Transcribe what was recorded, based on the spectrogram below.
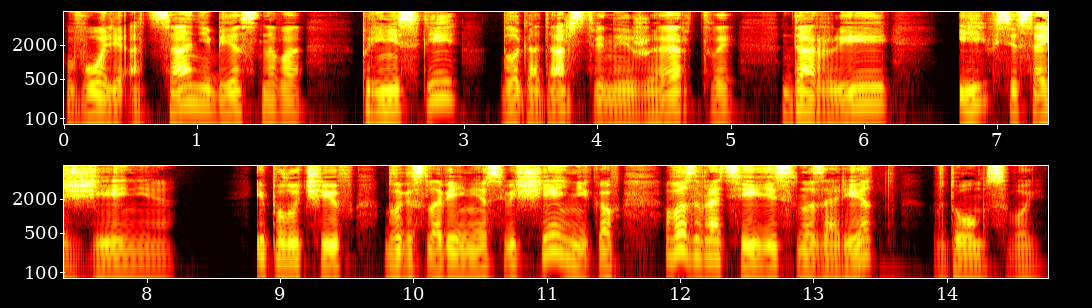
воле Отца Небесного, принесли благодарственные жертвы, дары и всесожжения, и, получив благословение священников, возвратились в Назарет — в дом свой.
